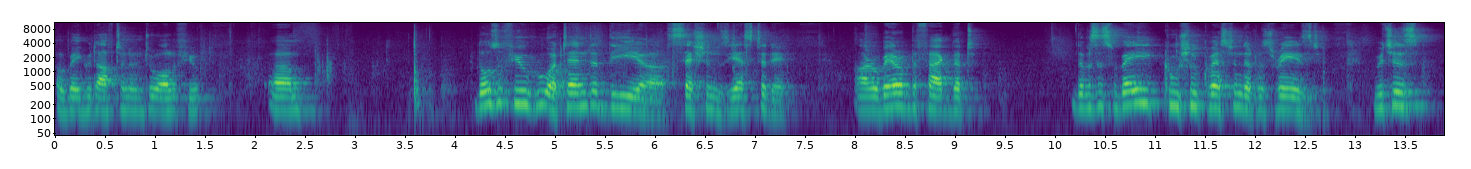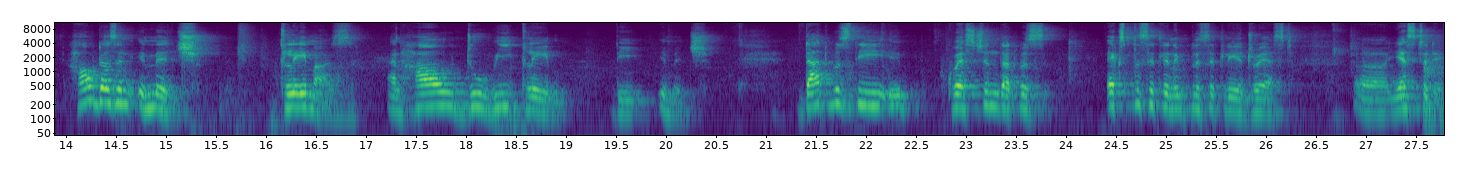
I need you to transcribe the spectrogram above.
A very good afternoon to all of you. Um, those of you who attended the uh, sessions yesterday are aware of the fact that there was this very crucial question that was raised, which is how does an image claim us and how do we claim the image? That was the question that was explicitly and implicitly addressed uh, yesterday.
